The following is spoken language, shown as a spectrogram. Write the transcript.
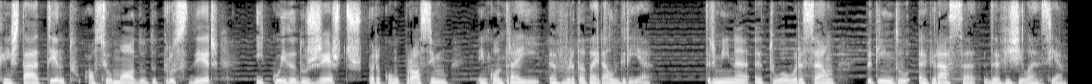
Quem está atento ao seu modo de proceder e cuida dos gestos para com o próximo encontra aí a verdadeira alegria. Termina a tua oração pedindo a graça da vigilância.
